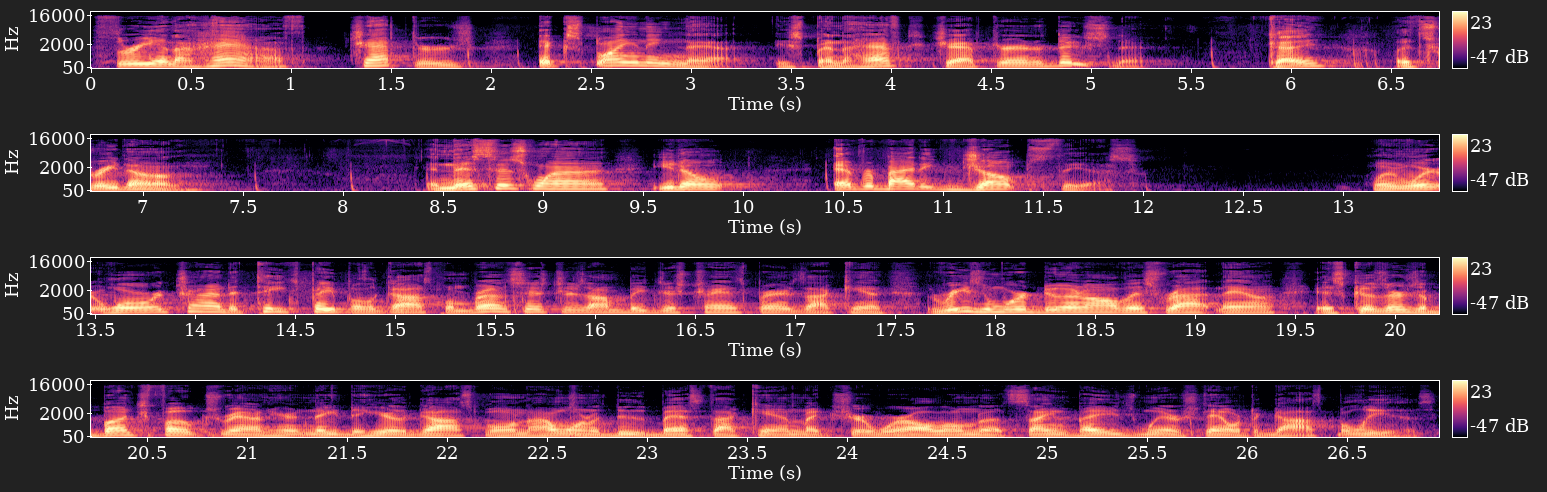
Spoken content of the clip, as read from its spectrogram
three and a half chapters explaining that. He spent a half chapter introducing it. Okay, let's read on. And this is why you don't, everybody jumps this. When we're, when we're trying to teach people the gospel, and brothers and sisters, I'm going to be just transparent as I can. The reason we're doing all this right now is because there's a bunch of folks around here that need to hear the gospel, and I want to do the best I can, make sure we're all on the same page and we understand what the gospel is.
